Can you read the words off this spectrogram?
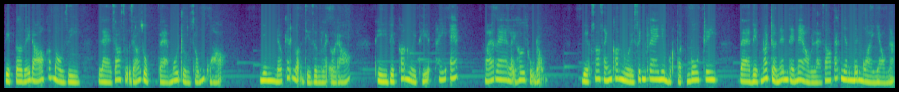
Việc tờ giấy đó có màu gì là do sự giáo dục và môi trường sống của họ. Nhưng nếu kết luận chỉ dừng lại ở đó, thì việc con người thiện hay ác hóa ra lại hơi thụ động. Việc so sánh con người sinh ra như một vật vô tri và việc nó trở nên thế nào là do tác nhân bên ngoài nhào nặn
